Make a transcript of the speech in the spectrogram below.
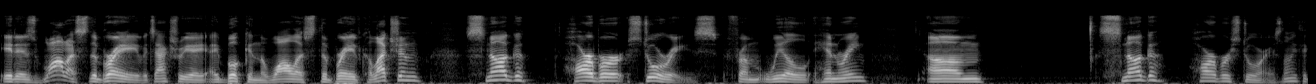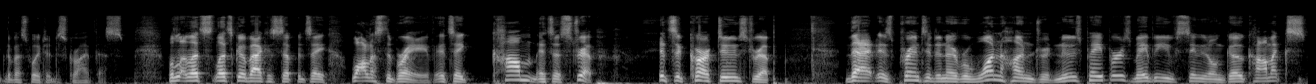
It is Wallace the Brave. It's actually a, a book in the Wallace the Brave collection. Snug Harbor Stories from Will Henry. Um, Snug Harbor Stories. Let me think the best way to describe this. Well, let's let's go back a step and say Wallace the Brave. It's a com. It's a strip. It's a cartoon strip that is printed in over 100 newspapers. Maybe you've seen it on Go Comics.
